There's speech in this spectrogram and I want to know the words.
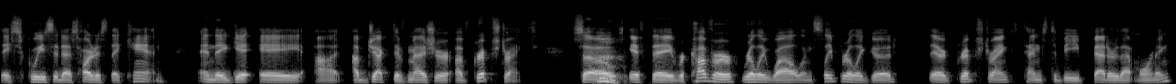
they squeeze it as hard as they can and they get a uh, objective measure of grip strength. So mm. if they recover really well and sleep really good, their grip strength tends to be better that morning.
